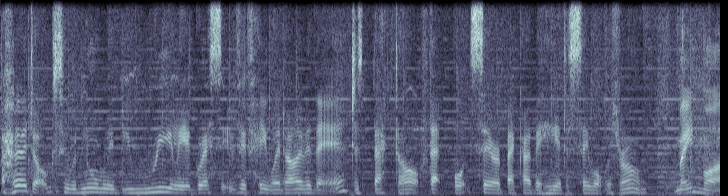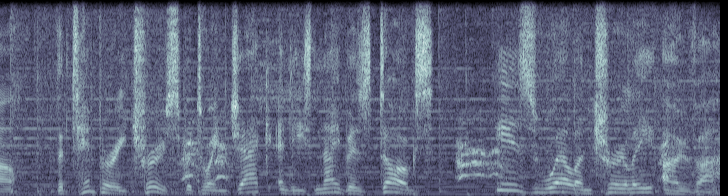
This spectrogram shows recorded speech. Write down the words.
Her dogs, who would normally be really aggressive if he went over there, just backed off. That brought Sarah back over here to see what was wrong. Meanwhile, the temporary truce between Jack and his neighbour's dogs is well and truly over.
